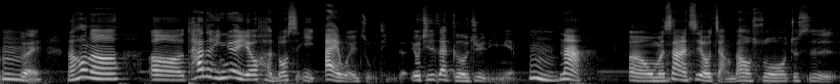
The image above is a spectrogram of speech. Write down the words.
嗯，对。然后呢，呃，他的音乐也有很多是以爱为主题的，尤其是在歌剧里面。嗯，那。呃，我们上一次有讲到说，就是《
